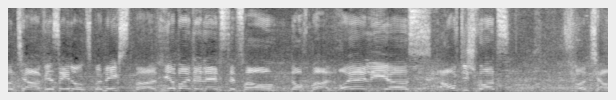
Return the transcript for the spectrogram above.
Und ja, wir sehen uns beim nächsten Mal hier bei der Lenz TV. Nochmal, euer Elias, auf die Schwarzen und ciao.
